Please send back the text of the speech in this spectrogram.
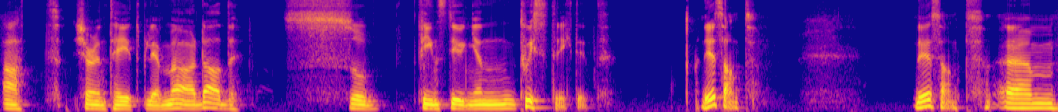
att Sharon Tate blev mördad så finns det ju ingen twist riktigt. Det är sant. Det är sant. Um,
